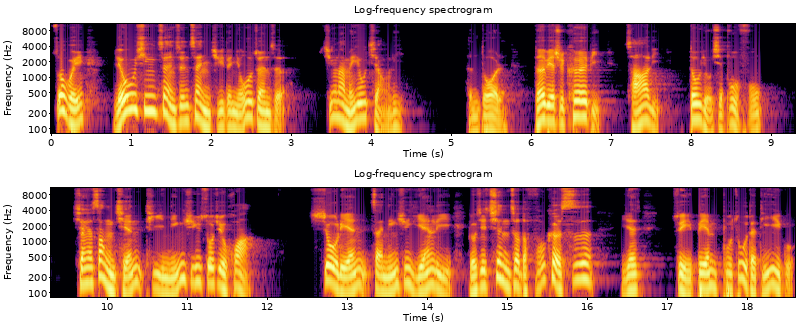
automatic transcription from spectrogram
作为流星战争战局的扭转者，竟然没有奖励。很多人，特别是科比、查理，都有些不服，想要上前替宁勋说句话。就连在宁勋眼里有些欠揍的福克斯，也嘴边不住的嘀咕。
